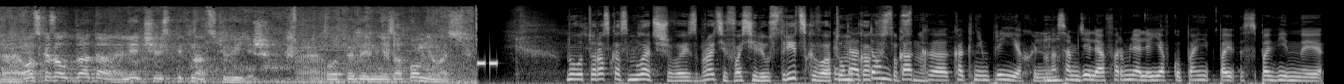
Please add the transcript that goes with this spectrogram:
Э, он сказал, да-да, лет через 15 увидишь. Э, вот это мне запомнилось. Ну вот рассказ младшего из братьев Василия Устрицкого о том, Это как, о том, собственно... как, э, как к ним приехали. Mm-hmm. На самом деле оформляли явку по, по, с повинной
